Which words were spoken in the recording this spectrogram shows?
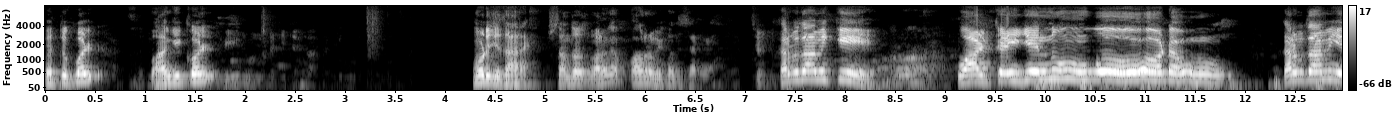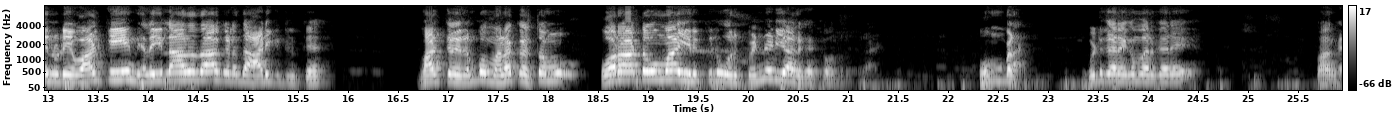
பெற்றுக்கொள் வாங்கிக்கொள். முடிச்சு தரேன். சந்தோஷமா இருங்க. பௌர்ணமிக்கு வந்து சேருங்க. கர்மசாமிக்கு வாழ்க்கை என்னும் ஓடம். கர்மசாமி என்னுடைய வாழ்க்கையே நிலையில்லாததாக கிடந்து ஆடிக்கிட்டு இருக்கேன். வாழ்க்கையில் ரொம்ப மன கஷ்டமும் போராட்டமுமா இருக்குன்னு ஒரு பெண்ணடியாக கேட்க வந்திருக்கிறாள் பொம்பளை. வீட்டுக்காரர் எங்கம்மா இருக்காரு? வாங்க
